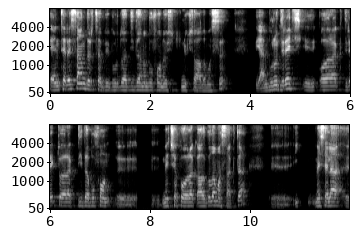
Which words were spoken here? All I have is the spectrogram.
Enteresandır tabii burada Dida'nın Buffon'a üstünlük sağlaması. Yani bunu direkt olarak direkt olarak Dida Buffon e, matchup olarak algılamasak da mesela e,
